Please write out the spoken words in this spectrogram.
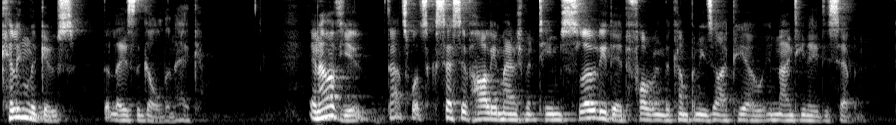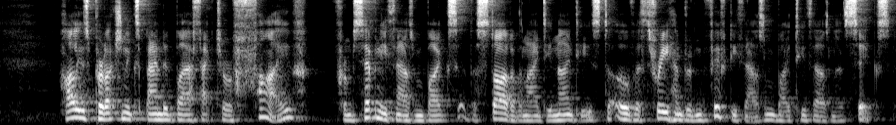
killing the goose that lays the golden egg. In our view, that's what successive Harley management teams slowly did following the company's IPO in 1987. Harley's production expanded by a factor of five from 70,000 bikes at the start of the 1990s to over 350,000 by 2006,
